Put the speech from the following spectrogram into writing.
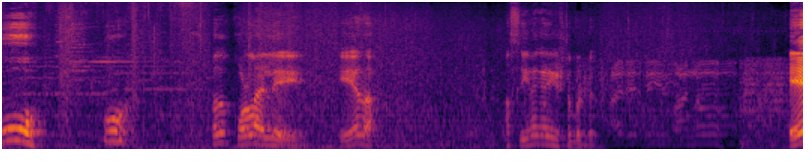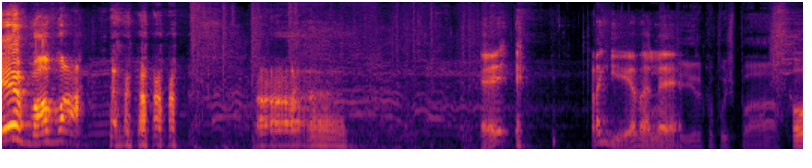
ഓ ഓ അത് കൊള്ളല്ലേ? ഏതാ? ആ സീനൊക്കെ എനിക്ക് ഇഷ്ടപ്പെട്ടു. ഏ വാവാ ഏ എടാ ഏതല്ലേ? ഓ.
